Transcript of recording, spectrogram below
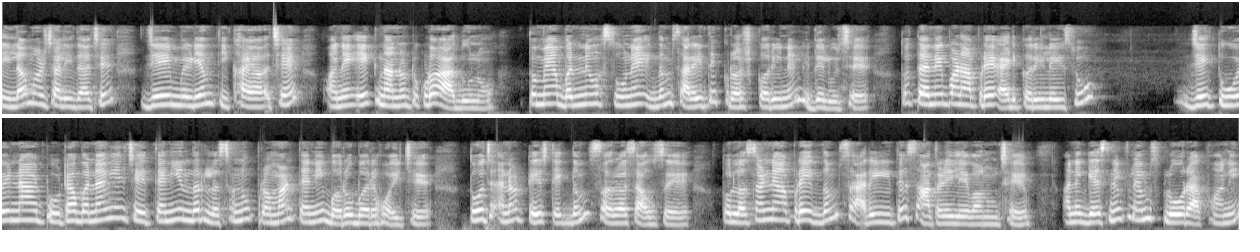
લીલા મરચાં લીધા છે, જે મીડિયમ તીખાયા છે અને એક નાનો ટુકડો આદુનો. તો મેં આ બંને વસ્તુને એકદમ સારી રીતે ક્રશ કરીને લીધેલું છે. તો તેને પણ આપણે એડ કરી લઈશું. જે તુવેરના ટોઠા બનાવીએ છીએ, તેની અંદર લસણનું પ્રમાણ તેની બરોબર હોય છે. તો જ એનો ટેસ્ટ એકદમ સરસ આવશે. તો લસણને આપણે એકદમ સારી રીતે સાંતળી લેવાનું છે. અને ગેસની ફ્લેમ સ્લો રાખવાની,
